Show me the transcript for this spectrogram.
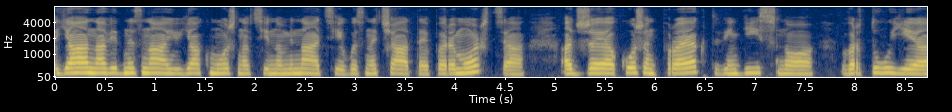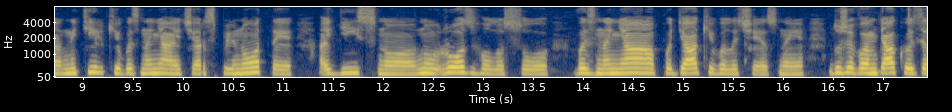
я навіть не знаю, як можна в цій номінації визначати переможця, адже кожен проект він дійсно вартує не тільки визнання HR-спільноти, а дійсно ну, розголосу, визнання, подяки величезної. Дуже вам дякую за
